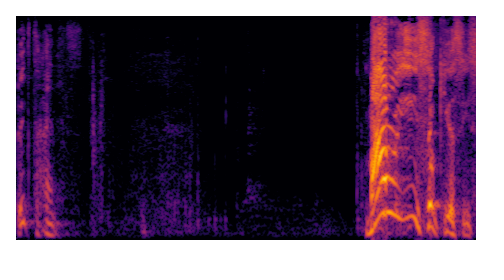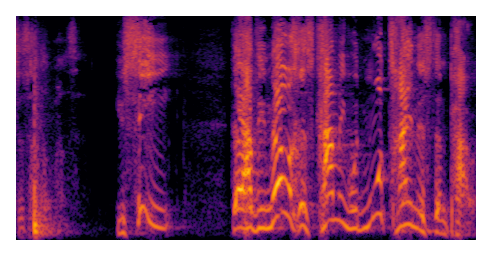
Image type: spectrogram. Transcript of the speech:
Big kindness. You see that Avimelech is coming with more tinus than Pari.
